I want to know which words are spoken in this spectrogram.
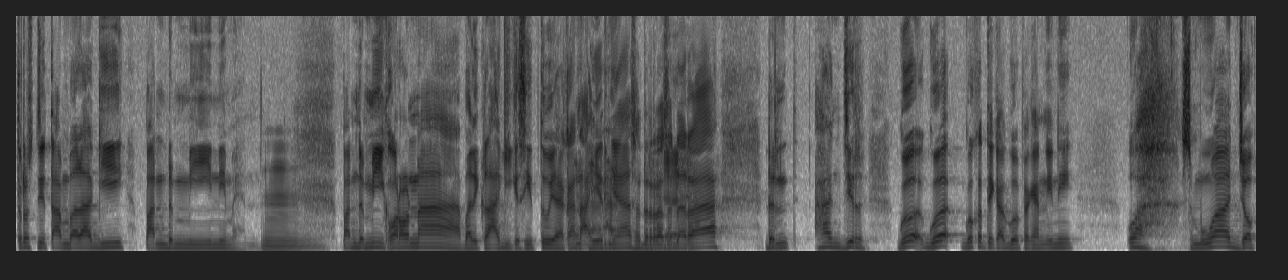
terus ditambah lagi pandemi ini men. hmm. Pandemi corona balik lagi ke situ ya kan akhirnya saudara-saudara dan anjir gue gua gua ketika gue pengen ini wah semua job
